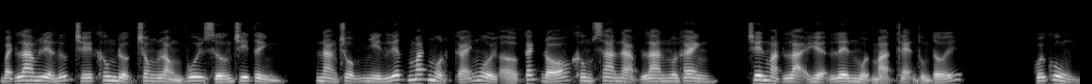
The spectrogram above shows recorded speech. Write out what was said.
Bạch Lam liền ức chế không được trong lòng vui sướng chi tình, nàng trộm nhìn liếc mắt một cái ngồi ở cách đó không xa nạp lan ngôn khanh, trên mặt lại hiện lên một mặt thẹn thùng tới. Cuối cùng,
